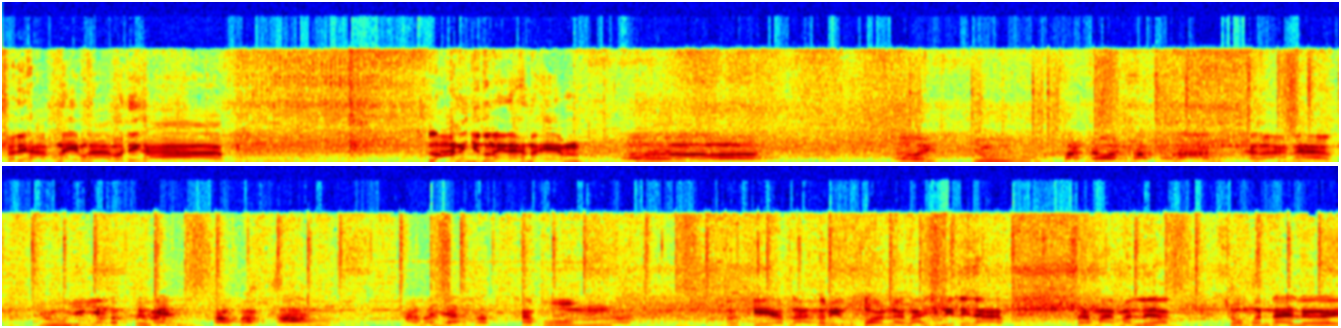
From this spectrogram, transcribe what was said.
สวัสดีครับนายเอ็มครับสวัสดีครับ ร้านนี้อยู่ตรงไหนนะครับนายเอ็มเออเอออยู่บ้านนอนครับข้างหลังข้างหลังนะครับ อยู่ยิงยังกับเซเว่นเข้าปากทางหาดลายันครับ ครับผมครับ โอเคครับร้านก็มีอุปกรณ์หลากหลายชนิดเลยนะครับ สามารถมาเลือกชมกันได้เลย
